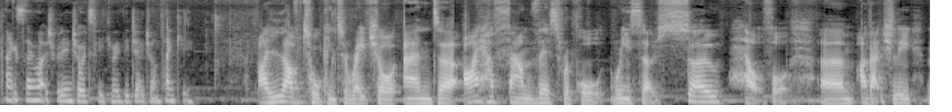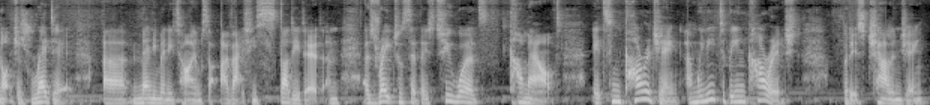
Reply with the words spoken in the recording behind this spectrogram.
Thanks so much. Really enjoyed speaking with you, J. John. Thank you. I love talking to Rachael, and uh, I have found this report research so helpful. Um, I've actually not just read it uh, many, many times, I've actually studied it. And as Rachael said, those two words come out. It's encouraging, and we need to be encouraged, but it's challenging.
